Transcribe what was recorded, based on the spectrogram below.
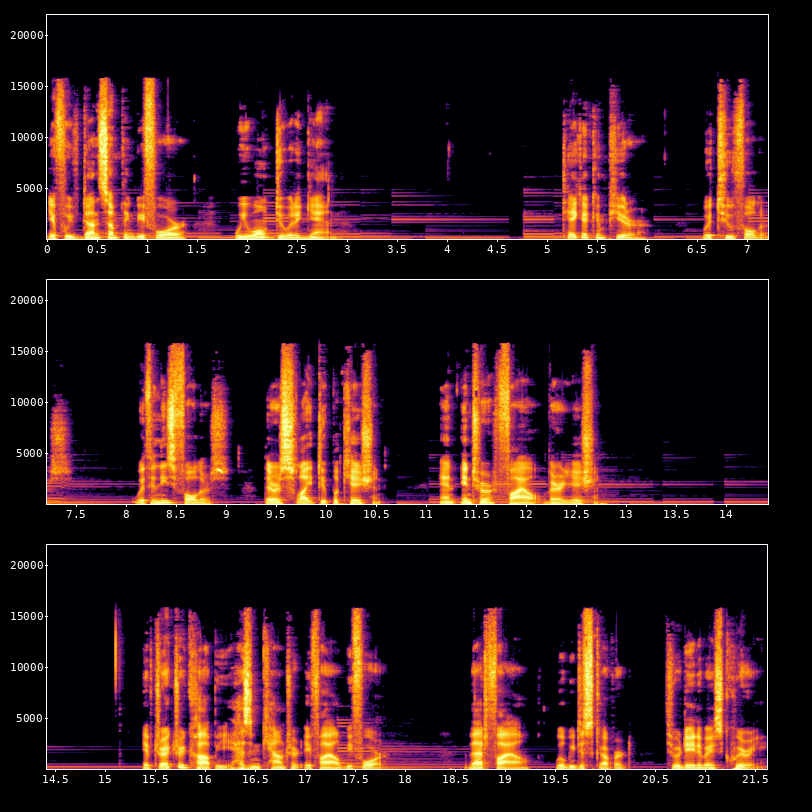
If we've done something before, we won't do it again. Take a computer with two folders. Within these folders, there is slight duplication and inter-file variation. If directory copy has encountered a file before, that file will be discovered through a database query.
